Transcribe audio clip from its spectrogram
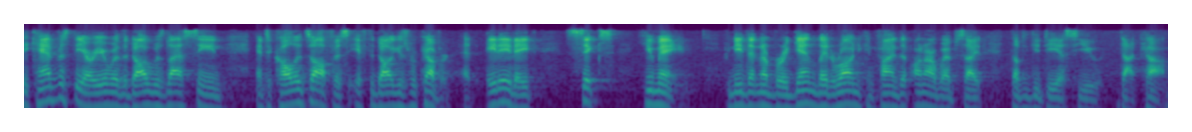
to canvass the area where the dog was last seen and to call its office if the dog is recovered at 888-6-HUMANE. If you need that number again later on, you can find it on our website, WDSU.com.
